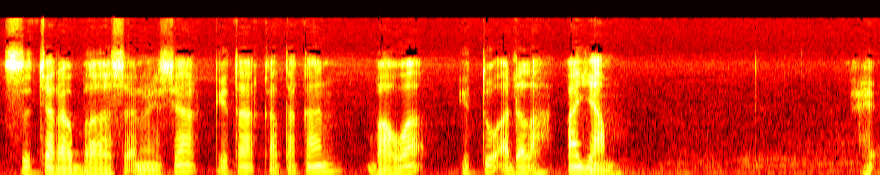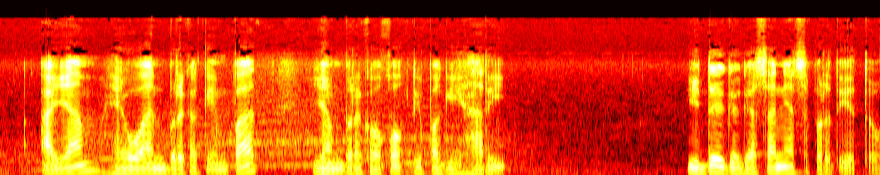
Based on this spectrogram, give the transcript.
secara bahasa Indonesia kita katakan bahwa itu adalah ayam. He, ayam hewan berkaki empat yang berkokok di pagi hari. Ide gagasannya seperti itu.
